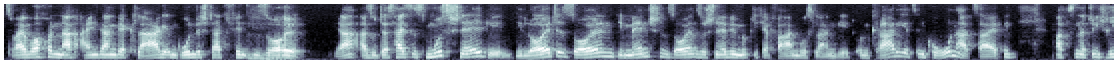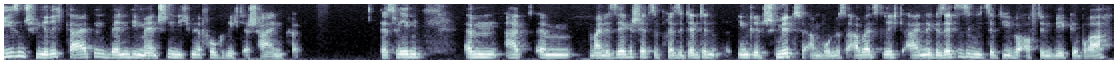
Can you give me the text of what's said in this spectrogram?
zwei Wochen nach Eingang der Klage im Grunde stattfinden soll. Ja, also das heißt, es muss schnell gehen. Die Leute sollen, die Menschen sollen so schnell wie möglich erfahren, wo es lang geht. Und gerade jetzt in Corona-Zeiten macht es natürlich Riesenschwierigkeiten, wenn die Menschen nicht mehr vor Gericht erscheinen können. Deswegen ähm, hat ähm, meine sehr geschätzte Präsidentin Ingrid Schmidt am Bundesarbeitsgericht eine Gesetzesinitiative auf den Weg gebracht,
